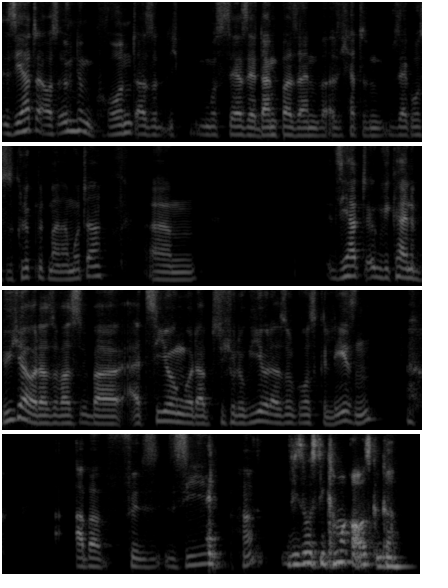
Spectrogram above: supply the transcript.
sie hatte aus irgendeinem Grund, also ich muss sehr, sehr dankbar sein, also ich hatte ein sehr großes Glück mit meiner Mutter. Ähm, sie hat irgendwie keine Bücher oder sowas über Erziehung oder Psychologie oder so groß gelesen. Aber für sie, ha? Wieso ist die Kamera ausgegangen?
